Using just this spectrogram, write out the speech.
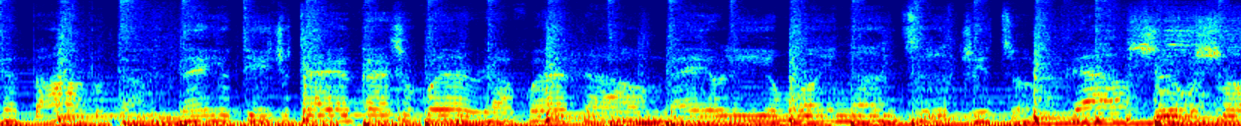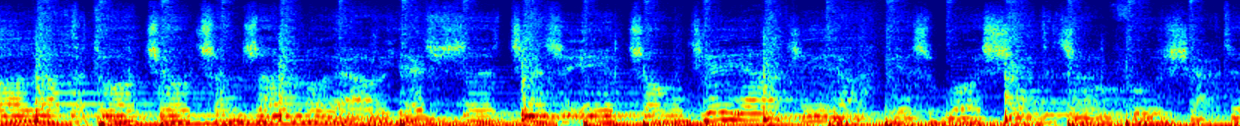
却抱不到。没有地球，太阳还是会绕会绕。没有理由，我也能自己走掉。是我说了太多就成真不了。也许时间是一种解药，解药也是我现在正服下的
